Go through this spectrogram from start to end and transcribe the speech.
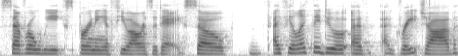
several weeks burning a few hours a day. So I feel like they do a, a, great job.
